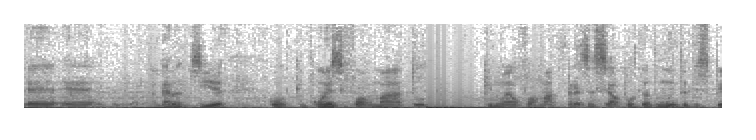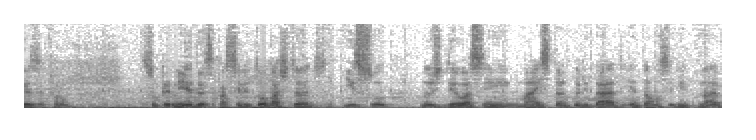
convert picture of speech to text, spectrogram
é, é, a garantia com, com esse formato, que não é um formato presencial, portanto, muitas despesas foram suprimidas, facilitou bastante. Isso nos deu assim mais tranquilidade. Então é o seguinte, nós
